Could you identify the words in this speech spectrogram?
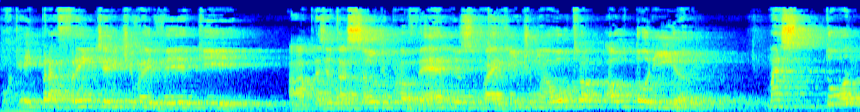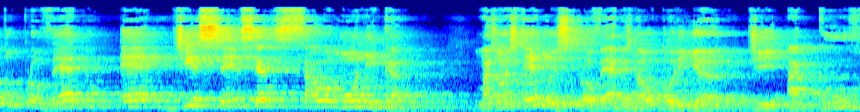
Porque aí para frente a gente vai ver que a apresentação de Provérbios vai vir de uma outra autoria. Mas todo provérbio é de essência salomônica. Mas nós temos provérbios na autoria de Agur,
